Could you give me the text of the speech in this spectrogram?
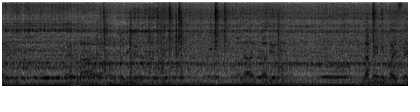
ஒயரெல்லாம் இருக்குது ஒயரெல்லாம் கொஞ்சம் இருக்குது நல்லா அறுக்காது இருக்கணும் எல்லாமே நீங்கள் வைஃபை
